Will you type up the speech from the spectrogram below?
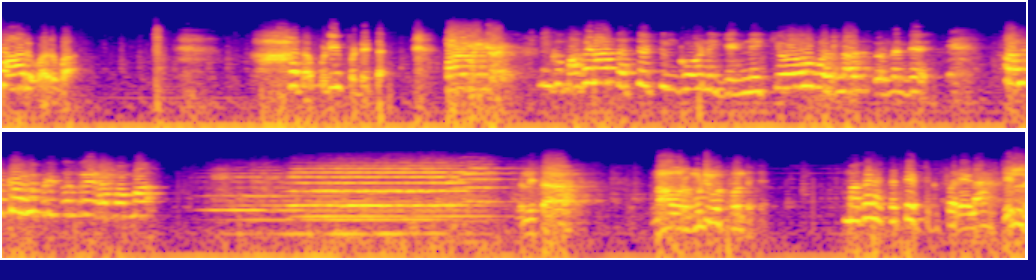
யாரு வருவா? அத முடிவு பண்ணிட்டேன். உங்க மகனா தத்தட்டுங்கோன்னு என்னைக்கோ ஒரு நாள் சொன்னேன். அதுக்காக இப்படி சொல்றேன் மாமா லலிதா நான் ஒரு முடிவுக்கு வந்துட்டேன். மகனை தத்தெடுத்துக்கு போறேளா? இல்ல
